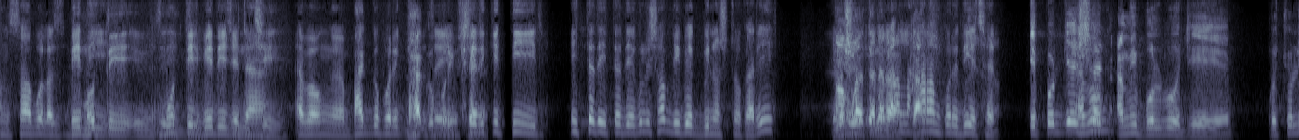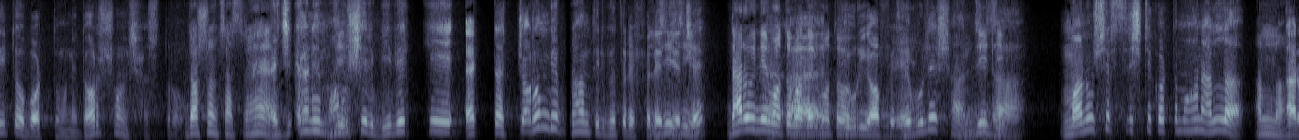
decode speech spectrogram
আনসাবুল বেদি মূর্তির বেদি যেটা এবং ভাগ্য পরীক্ষা ভাগ্য যে পরীক্ষা। শিরকি তীর ইত্যাদি ইত্যাদি এগুলি সব বিবেক বিনষ্টকারী। হারাম করে দিয়েছেন। এ পর্যায়ে আমি বলব যে প্রচলিত বর্তমানে দর্শন শাস্ত্র। দর্শন শাস্ত্র হ্যাঁ। যেখানে মানুষের বিবেককে একটা চরম বিভ্রান্তির ভেতরে ফেলে দিয়েছে। দারুইনের মতবাদের মতো। থিওরি অফ এভুলেশন জি, জি। মানুষের সৃষ্টিকর্তা মহান আল্লাহ। আর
